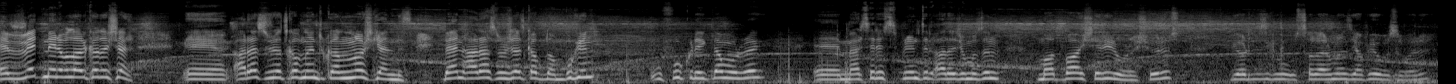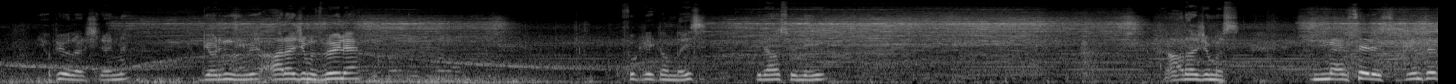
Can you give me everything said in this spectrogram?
Evet merhabalar arkadaşlar. Ee, Aras Rujat Kaplan kanalına hoş geldiniz. Ben Aras Rujat Kaplan. Bugün Ufuk reklam olarak e, Mercedes Sprinter aracımızın matbaa işleriyle uğraşıyoruz. Gördüğünüz gibi ustalarımız yapıyor bu sıvarı. Yapıyorlar işlerini. Gördüğünüz gibi aracımız böyle. Ufuk reklamdayız. Bir daha söyleyeyim. Aracımız Mercedes Sprinter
